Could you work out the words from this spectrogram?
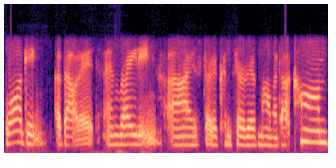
blogging about it and writing. Uh, I started conservativemama.com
